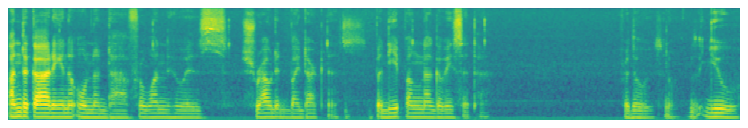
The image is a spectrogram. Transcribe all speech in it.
Andakarena onanda, for one who is shrouded by darkness. Padipang nagavesata, for those, you know, you,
